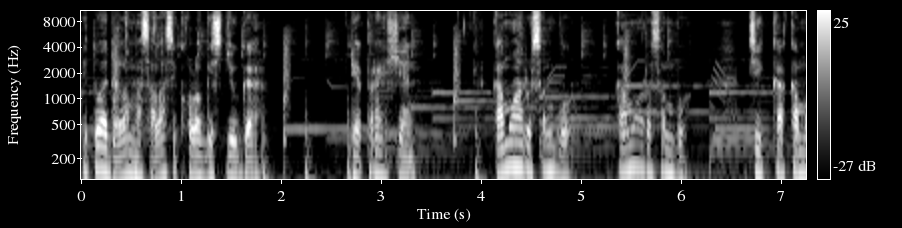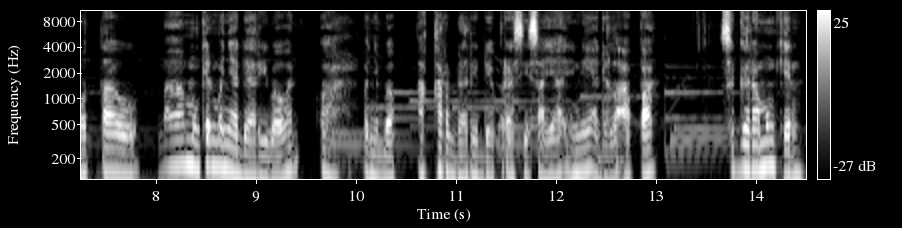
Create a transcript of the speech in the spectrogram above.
Itu adalah masalah psikologis juga. Depression kamu harus sembuh. Kamu harus sembuh. Jika kamu tahu, ah, mungkin menyadari bahwa oh, penyebab akar dari depresi saya ini adalah apa, segera mungkin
